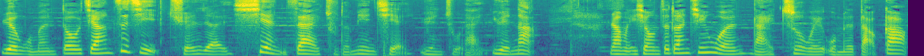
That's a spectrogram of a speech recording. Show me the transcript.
愿我们都将自己全人献在主的面前，愿主来悦纳。让我们一起用这段经文来作为我们的祷告。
